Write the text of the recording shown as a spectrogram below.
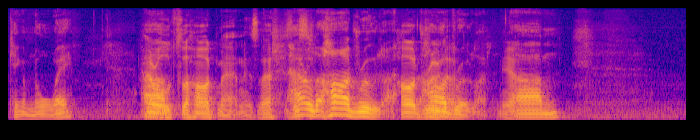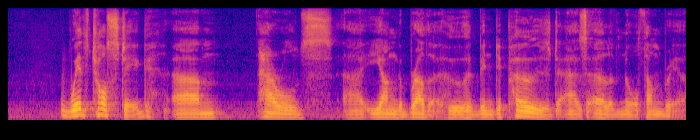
King of Norway. Harold um, the Hard Man, is that? Is Harold, a hard ruler. Hard ruler. Hard ruler. Yeah. Um, with Tostig, um, Harold's uh, younger brother, who had been deposed as Earl of Northumbria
